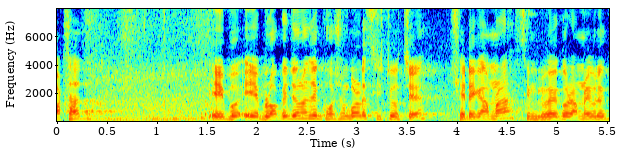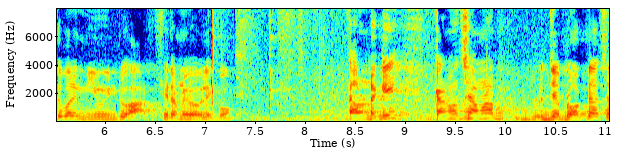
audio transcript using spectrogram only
অর্থাৎ এই ব্লকের জন্য যে ঘর্ষণ বলটা সৃষ্টি হচ্ছে, সেটাকে আমরা সিম্পলিফাই করে আমরা লিখতে পারি মিউ ইন্টু আর সেটা আমরা এভাবে লিখব। কারণটা কি? কারণ হচ্ছে আমরা যে ব্লকটা আছে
